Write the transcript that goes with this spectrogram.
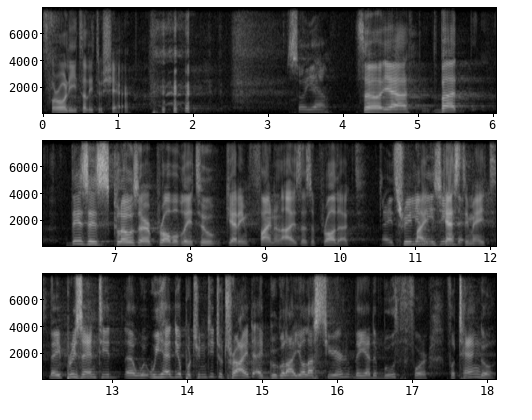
for all Italy to share. so yeah. So yeah, but this is closer probably to getting finalized as a product. It's really my amazing. guesstimate. They presented, uh, we we had the opportunity to try it at Google I.O. last year. They had a booth for, for Tango,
